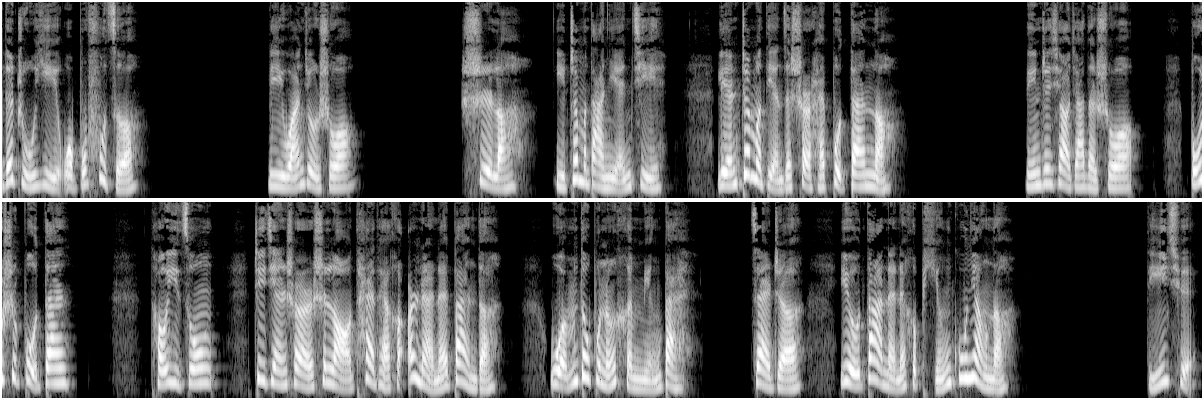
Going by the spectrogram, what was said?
的主意我不负责。李纨就说：“是了，你这么大年纪，连这么点子事儿还不担呢。”林之孝家的说：“不是不担，头一宗这件事儿是老太太和二奶奶办的，我们都不能很明白。再者。”又有大奶奶和平姑娘呢。的确，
